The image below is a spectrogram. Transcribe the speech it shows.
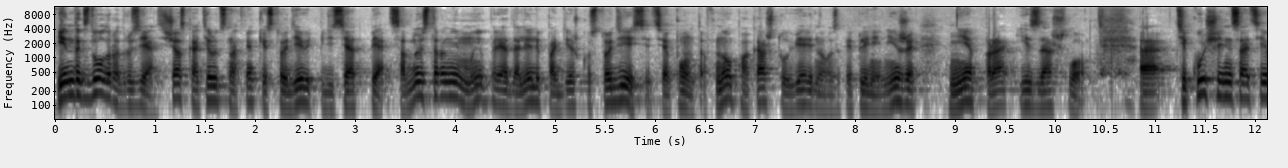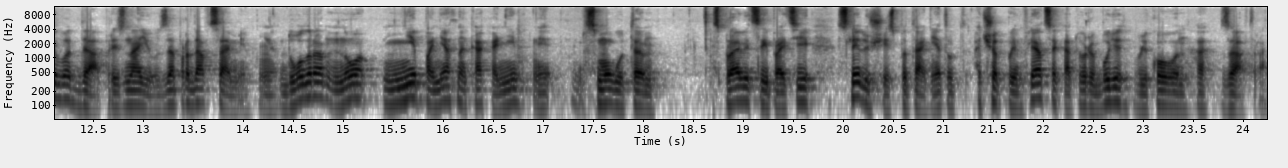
Индекс доллара, друзья, сейчас котируется на отметке 109.55. С одной стороны, мы преодолели поддержку 110 пунктов, но пока что уверенного закрепления ниже не произошло. Текущая инициатива, да, признаю, за продавцами доллара, но непонятно, как они смогут справиться и пройти следующее испытание. Это вот отчет по инфляции, который будет опубликован э, завтра.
